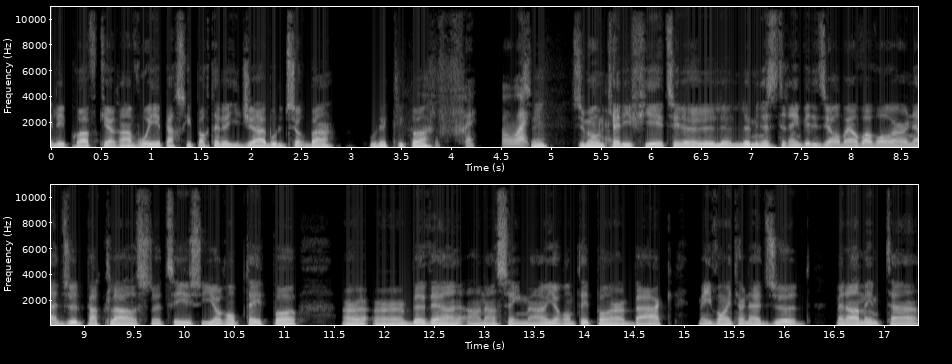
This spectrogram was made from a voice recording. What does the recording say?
les profs qui ont renvoyé parce qu'ils portaient le hijab ou le turban ou le clipa. Ouais, ouais. du monde qualifié. Tu sais, le, le, ministre Drainville, il dit, oh, ben, on va avoir un adulte par classe. Tu sais, ils auront peut-être pas un, un brevet en, en, enseignement, ils auront peut-être pas un bac, mais ils vont être un adulte. Mais là, en même temps,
